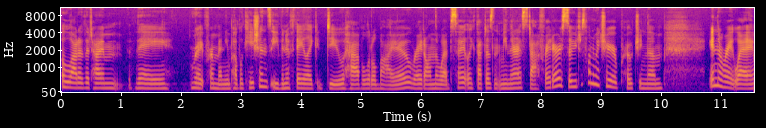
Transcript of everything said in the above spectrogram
A lot of the time they write for many publications even if they like do have a little bio right on the website like that doesn't mean they're a staff writer so you just want to make sure you're approaching them in the right way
